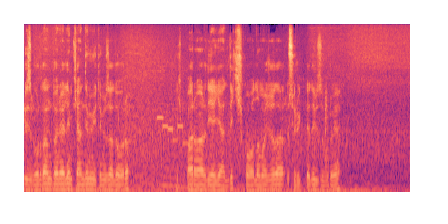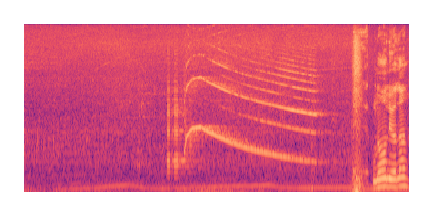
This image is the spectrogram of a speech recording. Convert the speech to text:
Biz buradan dönelim kendi mühitimize doğru. İhbar var diye geldik. Kovalamacı da sürükledi bizi buraya. Evet, ne oluyor lan?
